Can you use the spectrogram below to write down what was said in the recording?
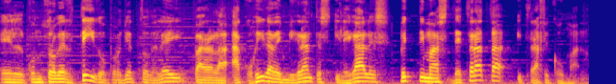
el controvertido proyecto de ley para la acogida de inmigrantes ilegales, víctimas de trata y tráfico humano.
